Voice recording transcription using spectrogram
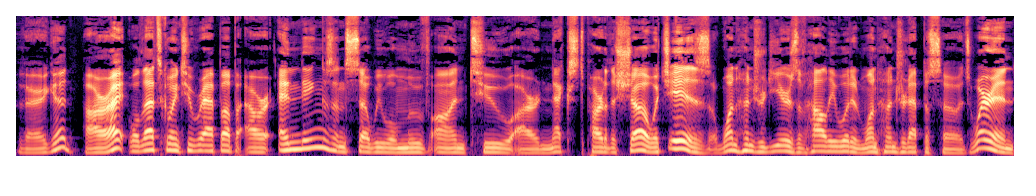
Very good. All right. Well, that's going to wrap up our endings. And so we will move on to our next part of the show, which is 100 Years of Hollywood in 100 episodes, wherein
